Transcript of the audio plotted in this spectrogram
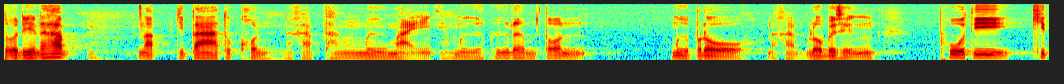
สวัสดีนะครับนักกีตาร์ทุกคนนะครับ ทั้งมือใหม่ มือเพิ่งเริ่มต้นมือโปรนะครับรวมไปถึงผู้ที่คิด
